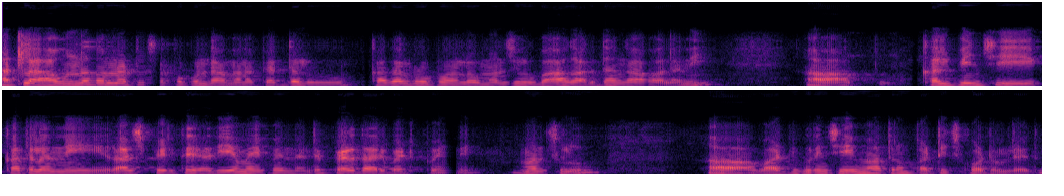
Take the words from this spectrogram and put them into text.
అట్లా ఉన్నదన్నట్టు చెప్పకుండా మన పెద్దలు కథల రూపంలో మనుషులు బాగా అర్థం కావాలని ఆ కల్పించి కథలన్నీ రాసి పెడితే అది ఏమైపోయిందంటే పెడదారి పట్టిపోయింది. మనుషులు ఆ వాటి గురించి ఏమాత్రం పట్టించుకోవటం లేదు.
